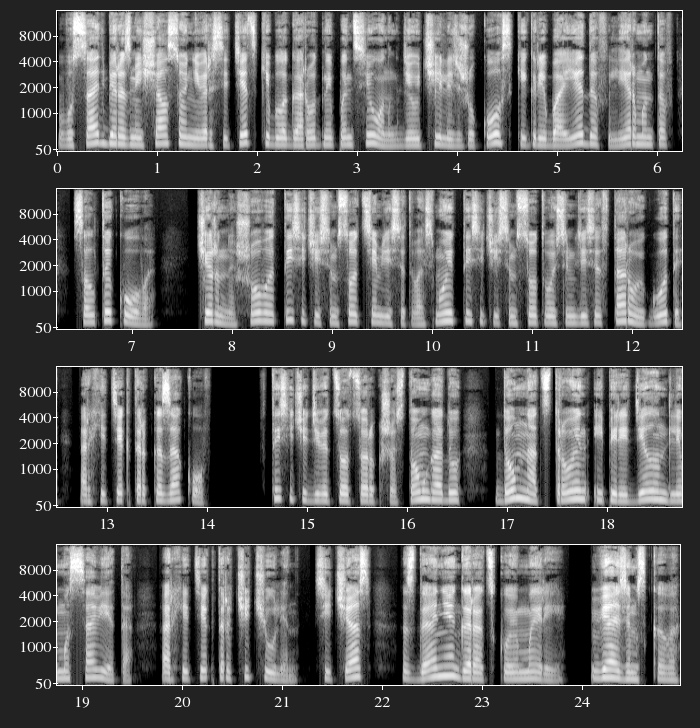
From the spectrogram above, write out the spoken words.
в усадьбе размещался университетский благородный пансион, где учились Жуковский, Грибоедов, Лермонтов, Салтыкова. Чернышова, 1778-1782 годы, архитектор Казаков. В 1946 году дом надстроен и переделан для Моссовета, архитектор Чичулин. Сейчас здание городской мэрии. Вяземского,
